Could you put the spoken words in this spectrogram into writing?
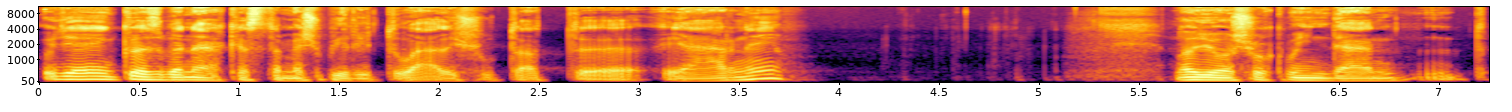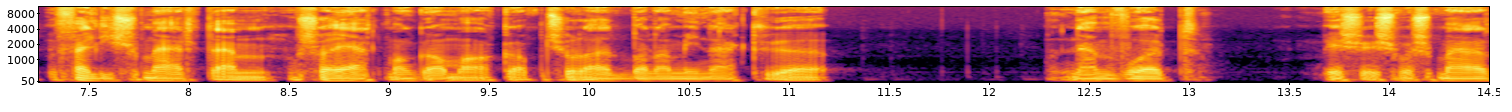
ugye én közben elkezdtem egy spirituális utat járni. Nagyon sok mindent felismertem saját magammal kapcsolatban, aminek nem volt és, és most már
